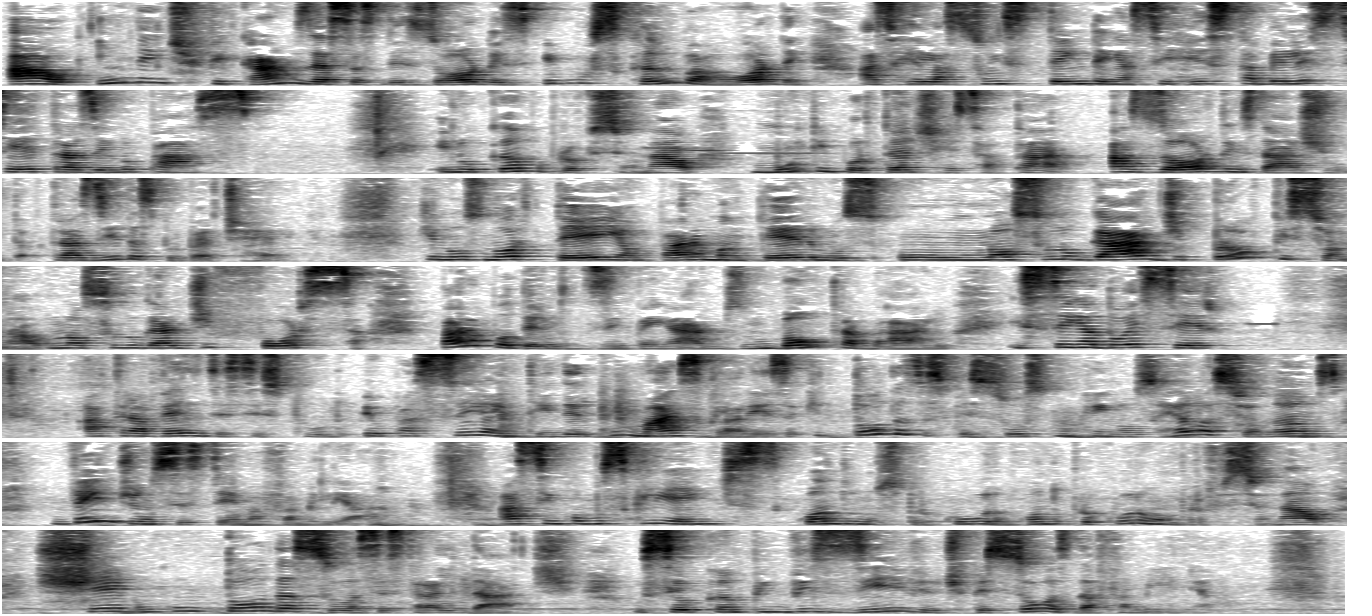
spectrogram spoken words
Ao identificarmos essas desordens e buscando a ordem, as relações tendem a se restabelecer, trazendo paz. E no campo profissional, muito importante ressaltar as ordens da ajuda trazidas por Bert Hellinger, que nos norteiam para mantermos um nosso lugar de profissional, o nosso lugar de força, para podermos desempenharmos um bom trabalho e sem adoecer, Através desse estudo, eu passei a entender com mais clareza que todas as pessoas com quem nos relacionamos vêm de um sistema familiar. Assim como os clientes, quando nos procuram, quando procuram um profissional, chegam com toda a sua ancestralidade, o seu campo invisível de pessoas da família,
